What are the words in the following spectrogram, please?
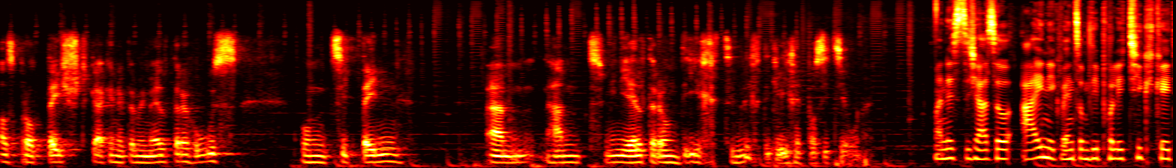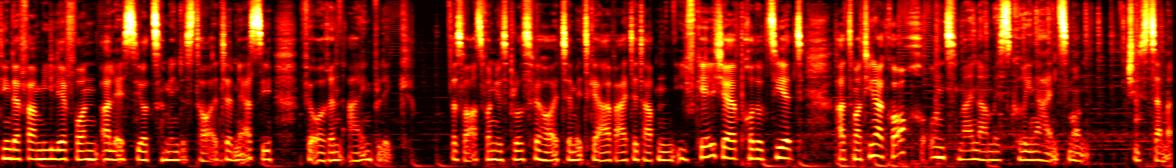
als Protest gegenüber meinem Elternhaus. Und seitdem ähm, haben meine Eltern und ich ziemlich die gleichen Positionen. Man ist sich also einig, wenn es um die Politik geht in der Familie von Alessio, zumindest heute. Merci für euren Einblick. Das war's von News Plus für heute. Mitgearbeitet haben Yves Kelcher, produziert hat Martina Koch und mein Name ist Corinna Heinzmann. Tschüss zusammen.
